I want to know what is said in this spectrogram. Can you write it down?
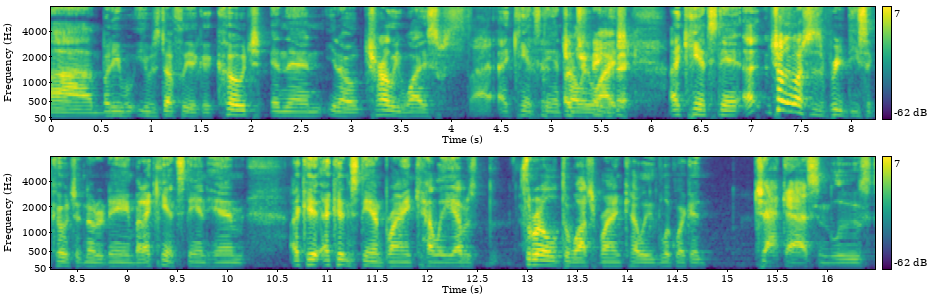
Uh, but he, he was definitely a good coach. And then, you know, Charlie Weis, I, I can't stand Charlie Weis. I can't stand. Uh, Charlie Weis is a pretty decent coach at Notre Dame, but I can't stand him. I, could, I couldn't stand Brian Kelly. I was thrilled to watch Brian Kelly look like a jackass and lose.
